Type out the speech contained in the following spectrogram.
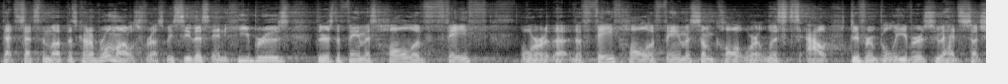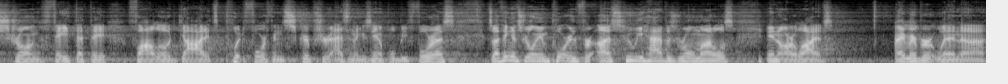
that sets them up as kind of role models for us. We see this in Hebrews. There's the famous Hall of Faith or the, the Faith Hall of Fame, as some call it, where it lists out different believers who had such strong faith that they followed God. It's put forth in Scripture as an example before us. So I think it's really important for us who we have as role models in our lives. I remember when. Uh,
